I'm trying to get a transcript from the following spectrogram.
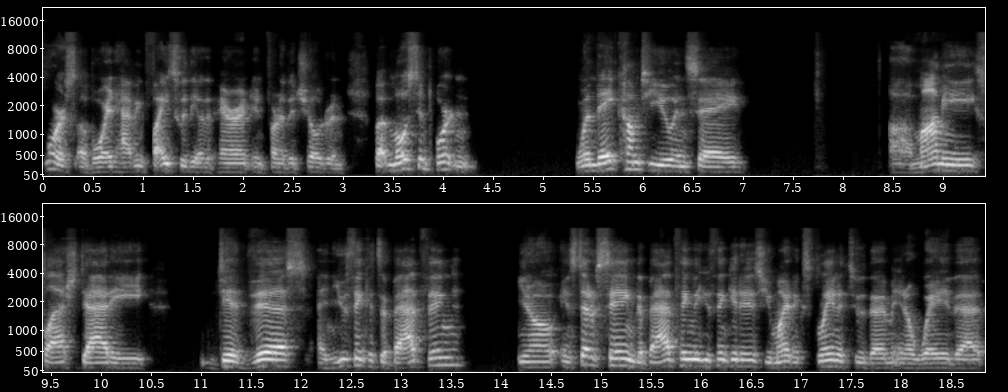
course, avoid having fights with the other parent in front of the children. But most important, when they come to you and say, uh, mommy slash daddy did this and you think it's a bad thing, you know, instead of saying the bad thing that you think it is, you might explain it to them in a way that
